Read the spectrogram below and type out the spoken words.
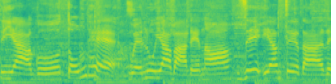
第二个东台围路哑巴的呢，热样最大的。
